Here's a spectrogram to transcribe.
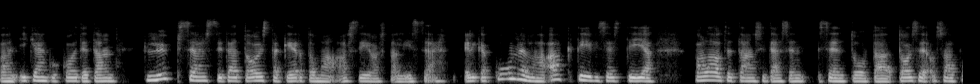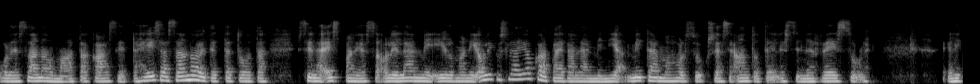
vaan ikään kuin koitetaan lypsää sitä toista kertomaan asioista lisää. Eli kuunnellaan aktiivisesti ja palautetaan sitä sen, sen tuota, toisen osapuolen sanomaa takaisin, että hei sä sanoit, että tuota, siellä Espanjassa oli lämmin ilma, niin oliko siellä joka päivä lämmin ja mitä mahdollisuuksia se antoi teille sinne reissulle. Eli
